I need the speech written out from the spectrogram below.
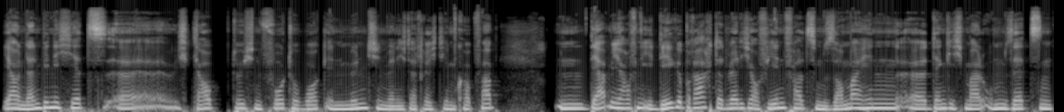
Ja, und dann bin ich jetzt, äh, ich glaube, durch einen Fotowalk in München, wenn ich das richtig im Kopf habe, der hat mich auf eine Idee gebracht, das werde ich auf jeden Fall zum Sommer hin, äh, denke ich mal, umsetzen.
